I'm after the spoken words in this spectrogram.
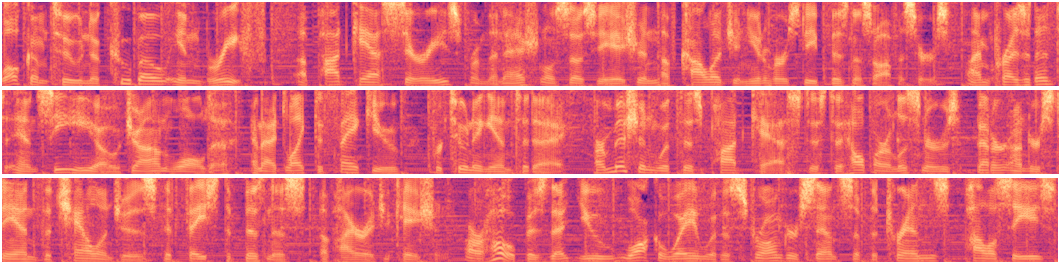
Welcome to NACUBO in Brief, a podcast series from the National Association of College and University Business Officers. I'm President and CEO John Walda, and I'd like to thank you for tuning in today. Our mission with this podcast is to help our listeners better understand the challenges that face the business of higher education. Our hope is that you walk away with a stronger sense of the trends, policies,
